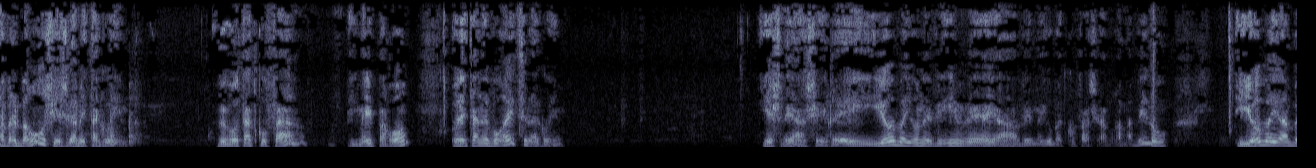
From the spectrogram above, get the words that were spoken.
אבל ברור שיש גם את הגויים. ובאותה תקופה, בימי פרעה, עוד הייתה נבואה אצל הגויים. יש דעה שראי איוב היו נביאים והיה, והם היו בתקופה של אברהם אבינו, איוב היה ב...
